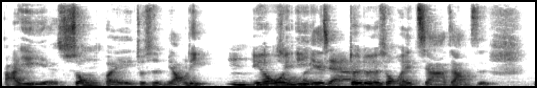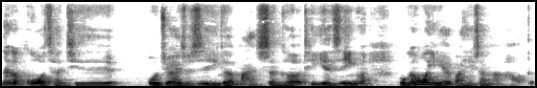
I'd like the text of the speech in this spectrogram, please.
把爷爷送回就是苗栗，嗯，因为我爷爷对对对送回家这样子，那个过程其实我觉得就是一个蛮深刻的体验，是因为我跟我爷爷关系算蛮好的，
